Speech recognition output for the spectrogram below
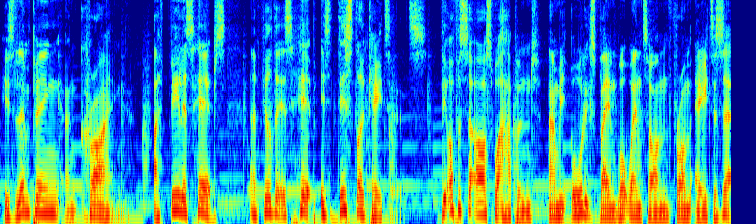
He's limping and crying. I feel his hips and feel that his hip is dislocated. The officer asks what happened, and we all explain what went on from A to Z.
